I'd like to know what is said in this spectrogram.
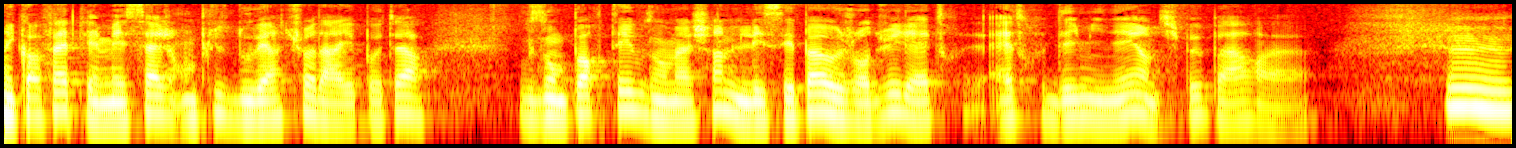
et qu'en fait, les messages, en plus d'ouverture d'Harry Potter, vous ont porté, vous ont machin, ne laissez pas aujourd'hui être, être déminé un petit peu par, euh, Hmm.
